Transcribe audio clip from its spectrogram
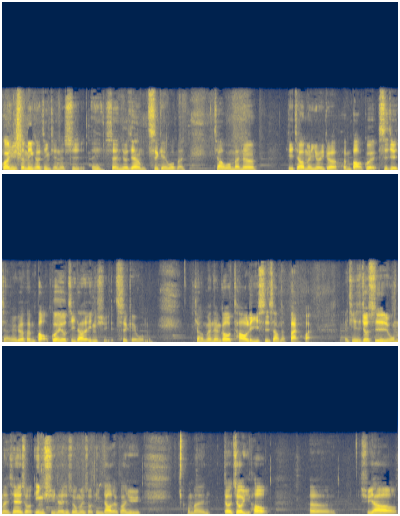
关于生命和金钱的事，哎，神就这样赐给我们，叫我们呢，也叫我们有一个很宝贵，四节讲有一个很宝贵又极大的应许赐给我们。叫我们能够逃离世上的败坏，哎，其实就是我们现在所应许呢，就是我们所听到的关于我们得救以后，呃，需要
